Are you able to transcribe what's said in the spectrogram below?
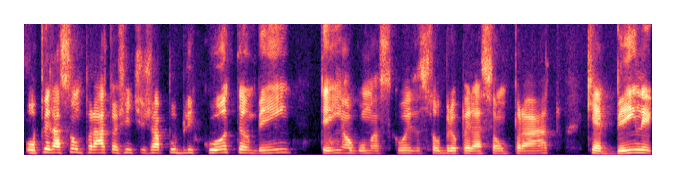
Operação Prato a gente já publicou também, tem algumas coisas sobre Operação Prato, que é bem legal.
